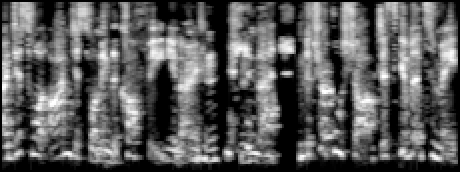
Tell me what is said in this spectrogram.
I just want, I'm just wanting the coffee, you know, mm-hmm. the, the triple shot. Just give it to me.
